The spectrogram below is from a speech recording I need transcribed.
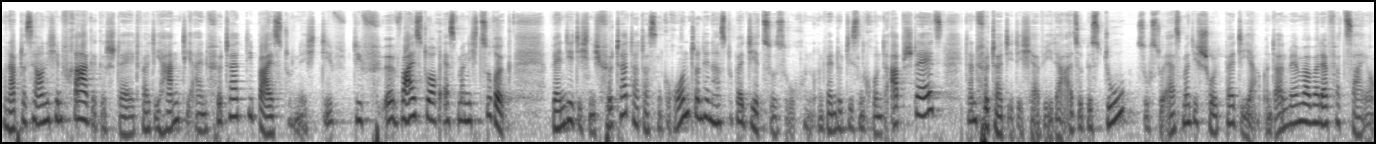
und habe das ja auch nicht in Frage gestellt, weil die Hand, die einen füttert, die beißt du nicht. Die, die äh, weist du auch erstmal nicht zurück. Wenn die dich nicht füttert, hat das einen Grund und den hast du bei dir zu suchen. Und wenn du diesen Grund abstellst, dann füttert die dich ja wieder. Also bist du, suchst du erstmal die Schuld bei dir. Und dann wären wir bei der Verzeihung.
